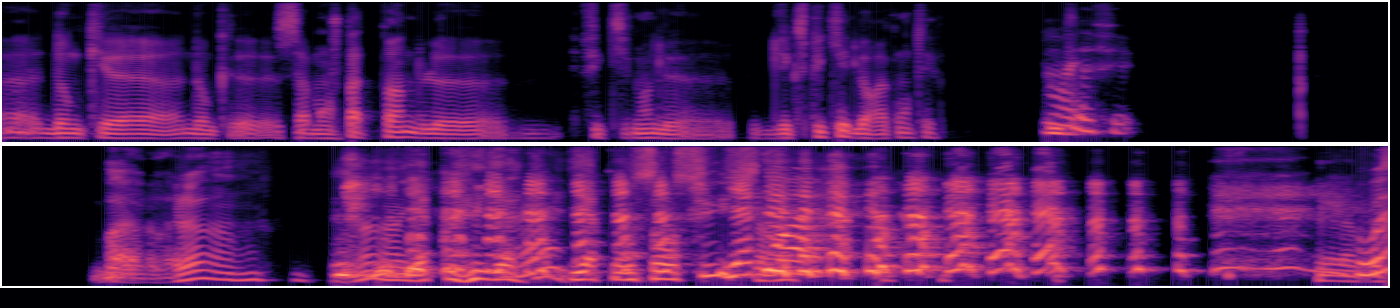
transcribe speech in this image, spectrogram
Mmh. Heu, donc heu donc heu, ça mange pas de pain de le effectivement de le de l'expliquer, de le raconter. Tout Ouais. à fait. Bah, voilà, hein. Voilà, hein, il y a il y a il y a Il y a consensus, hein. Ouais.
